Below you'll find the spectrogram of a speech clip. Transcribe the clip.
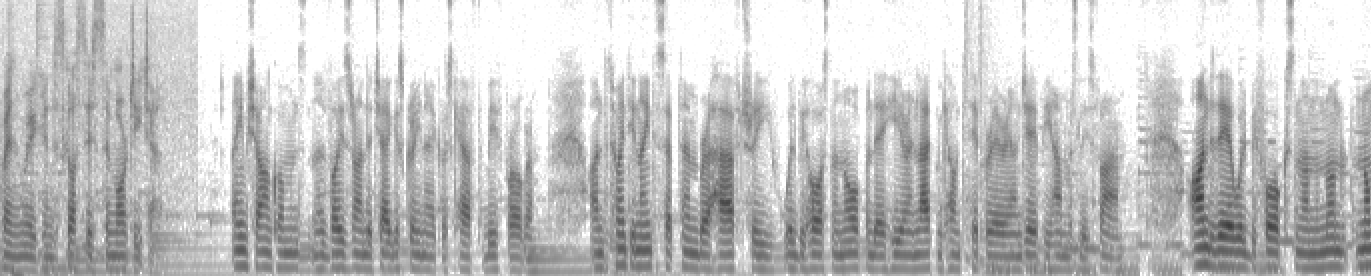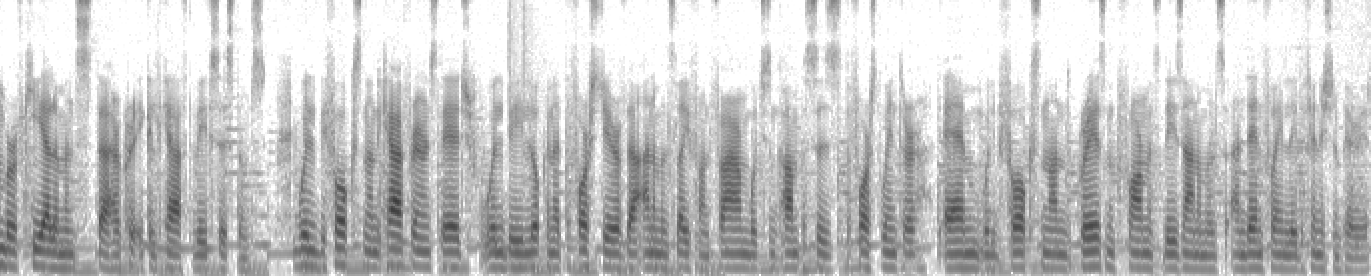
when we can discuss this in more detail. I'm Sean Cummins, an advisor on the Teagasc Green Acres Calf to Beef programme. On the 29th of September half three, we'll be hosting an open day here in Lattin County Tipperary on JP Hammersley's farm. On the day we'll be focusing on a number of key elements that are critical to calf to beef systems. We'll be focusing on the calf rearing stage, we'll be looking at the first year of that animal's life on farm which encompasses the first winter. Um, we'll be focusing on the grazing performance of these animals and then finally the finishing period.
